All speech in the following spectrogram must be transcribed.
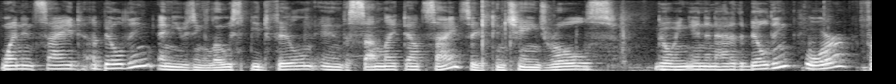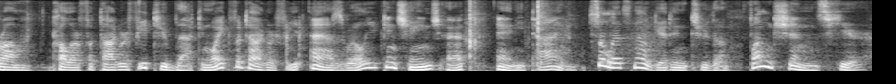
when inside a building and using low speed film in the sunlight outside so you can change rolls going in and out of the building or from color photography to black and white photography as well you can change at any time. So let's now get into the functions here.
